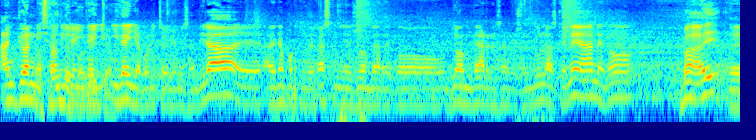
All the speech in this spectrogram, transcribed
Han joan izan dira, ideia, ideia politxo joan izan dira, eh, aeroportu de Gaskin joan beharreko, joan behar izango zen dula azkenean, edo... Bai, e,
